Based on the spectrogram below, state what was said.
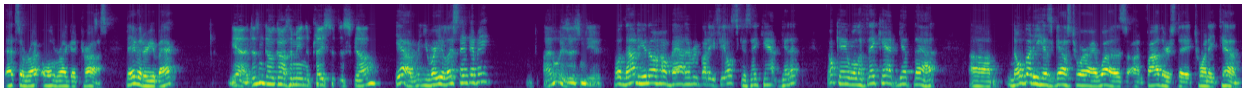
That's a old rugged cross. David, are you back? Yeah, doesn't Golgotha mean the place of the skull? Yeah, were you, were you listening to me? I always listen to you. Well, now do you know how bad everybody feels because they can't get it? Okay, well, if they can't get that, uh, nobody has guessed where I was on Father's Day 2010,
